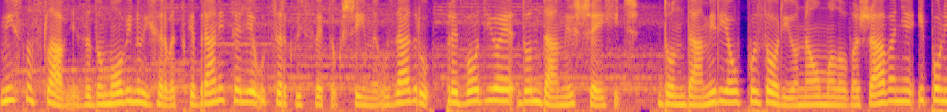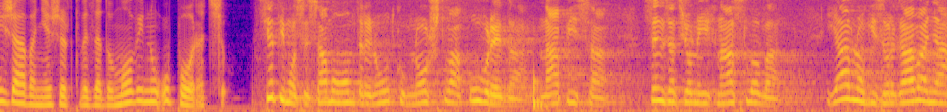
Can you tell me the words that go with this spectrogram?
misno slavlje za domovinu i hrvatske branitelje u crkvi Svetog Šime u Zadru predvodio je Don Damir Šehić. Don Damir je upozorio na omalovažavanje i ponižavanje žrtve za domovinu u poraću. Sjetimo se samo u ovom trenutku mnoštva uvreda, napisa, senzacionalnih naslova, javnog izvrgavanja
